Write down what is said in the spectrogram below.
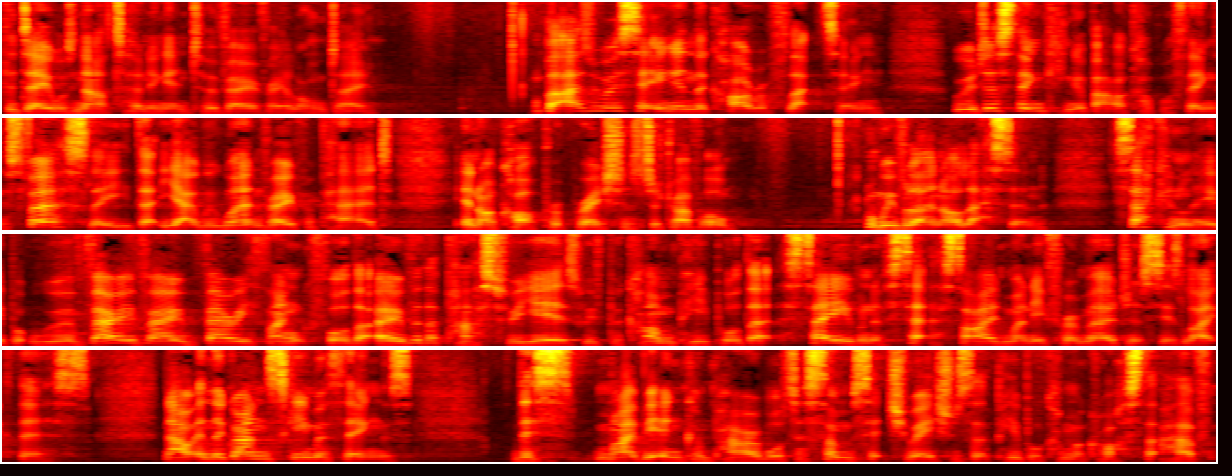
the day was now turning into a very, very long day. But as we were sitting in the car reflecting, we were just thinking about a couple of things. Firstly, that yeah, we weren't very prepared in our car preparations to travel. And we've learned our lesson. Secondly, but we were very, very, very thankful that over the past few years we've become people that save and have set aside money for emergencies like this. Now, in the grand scheme of things, this might be incomparable to some situations that people come across that have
